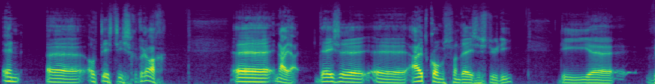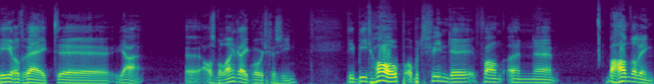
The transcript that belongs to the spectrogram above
en autistisch gedrag. nou ja, deze uitkomst van deze studie, die wereldwijd uh, ja, uh, als belangrijk wordt gezien. Die biedt hoop op het vinden van een uh, behandeling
